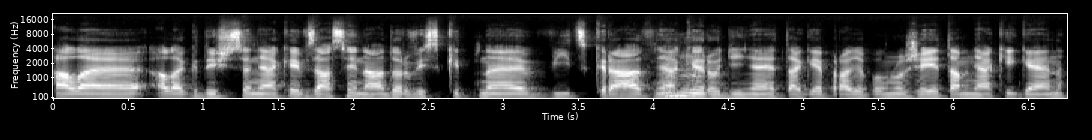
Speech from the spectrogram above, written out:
ale, ale když se nějaký vzácný nádor vyskytne víckrát v nějaké mm. rodině, tak je pravděpodobnost, že je tam nějaký gen,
